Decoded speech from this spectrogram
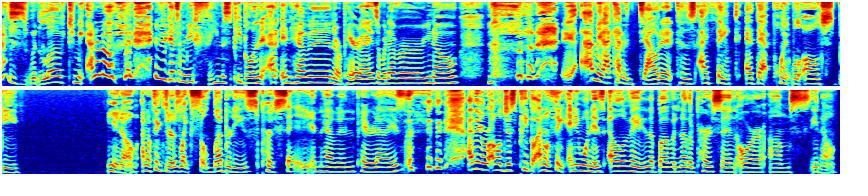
I just would love to meet. I don't know if you get to meet famous people in in heaven or paradise or whatever. You know, I mean, I kind of doubt it because I think at that point we'll all just be. You know, I don't think there's like celebrities per se in heaven, paradise. I think we're all just people. I don't think anyone is elevated above another person or, um, you know,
